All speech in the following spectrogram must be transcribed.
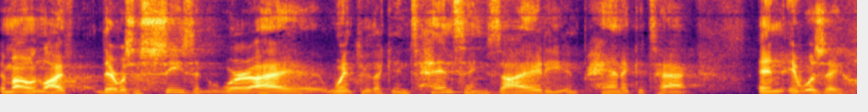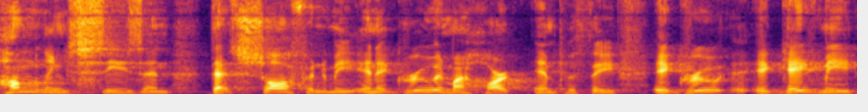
In my own life, there was a season where I went through like intense anxiety and panic attack and it was a humbling season that softened me and it grew in my heart empathy. It grew, it gave me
